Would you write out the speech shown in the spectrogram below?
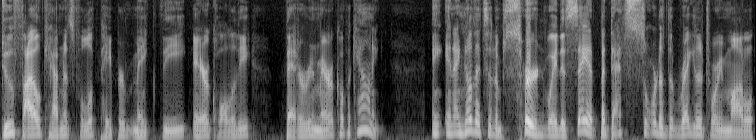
Do file cabinets full of paper make the air quality better in Maricopa County? And, and I know that's an absurd way to say it, but that's sort of the regulatory model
